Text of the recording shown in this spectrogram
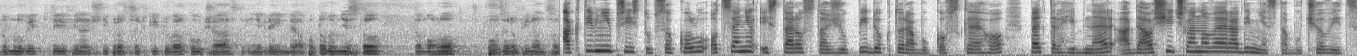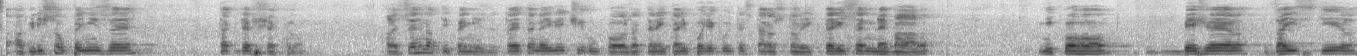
domluvit ty finanční prostředky, tu velkou část i někde jinde a potom město to mohlo pouze dofinancovat. Aktivní přístup Sokolu ocenil i starosta Župy doktora Bukovského, Petr Hybner a další členové rady města Bučovic. A když jsou peníze, tak jde všechno. Ale sehnat ty peníze, to je ten největší úkol, za který tady poděkujte starostovi, který se nebál nikoho, běžel, zajistil,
